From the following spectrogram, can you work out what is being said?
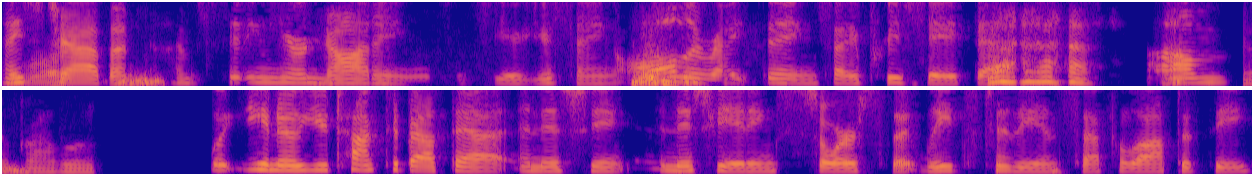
Nice right. job. I'm, I'm sitting here nodding because you're, you're saying all the right things. I appreciate that. Um, no problem. But you know, you talked about that initi- initiating source that leads to the encephalopathy.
